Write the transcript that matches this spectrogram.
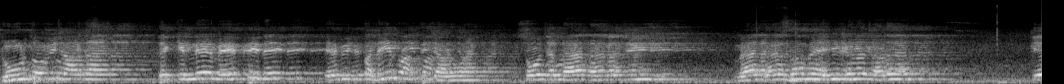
ਦੂਰ ਤੋਂ ਵੀ ਜਾਣਦਾ ਤੇ ਕਿੰਨੇ ਮਿਹਨਤੀ ਨੇ, ਇਹ ਵੀ ਭਲੀ ਭਾਂਤੀ ਜਾਣੂ ਹੈ। ਸੋ ਜਰਨੈਲ ਨੰਗਲ ਜੀ, ਮੈਂ ਨੰਗਲ ਸਾਹਿਬ, ਮੈਂ ਇਹੀ ਕਹਿਣਾ ਚਾਹਦਾ ਕਿ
